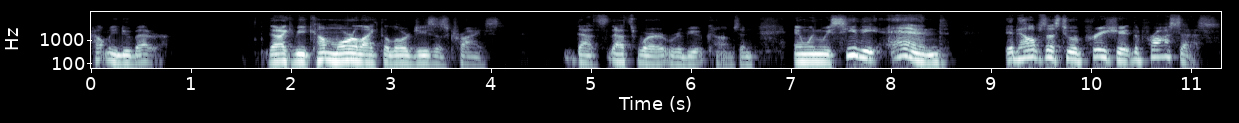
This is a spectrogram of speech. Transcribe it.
help me do better. That I can become more like the Lord Jesus Christ. That's that's where rebuke comes. And and when we see the end, it helps us to appreciate the process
